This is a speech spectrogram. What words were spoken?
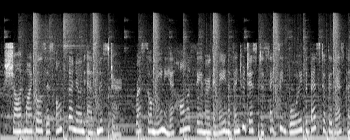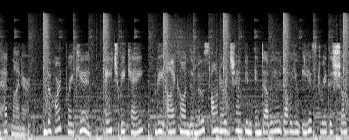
Shawn Michaels is also known as Mr. WrestleMania Hall of Famer the main eventer just a sexy boy the best of the best the headliner, the Heartbreak Kid, HBK, the icon the most honored champion in WWE history the show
